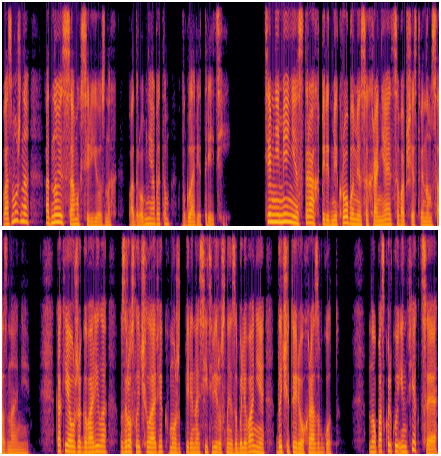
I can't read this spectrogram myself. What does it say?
Возможно, одной из самых серьезных. Подробнее об этом в главе 3. Тем не менее, страх перед микробами сохраняется в общественном сознании. Как я уже говорила, взрослый человек может переносить вирусные заболевания до четырех раз в год. Но поскольку инфекция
